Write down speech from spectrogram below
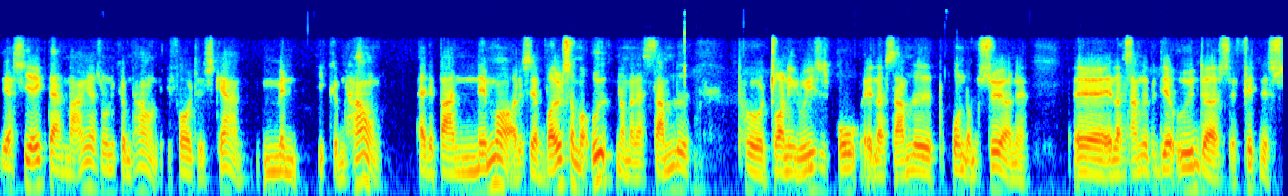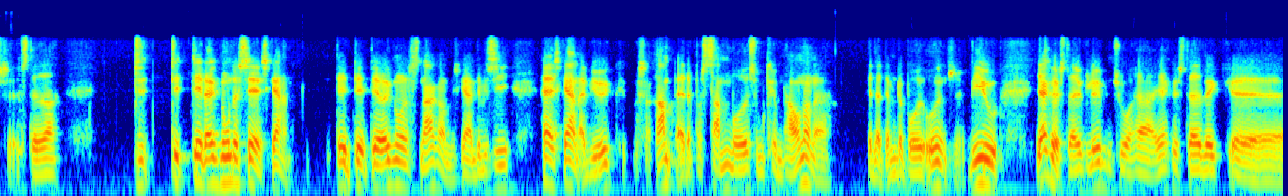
jeg siger ikke, at der er mange af sådan i København i forhold til skærn, men i København er det bare nemmere, og det ser voldsommere ud, når man er samlet på Dronning Louises Bro, eller samlet rundt om søerne, øh, eller samlet på de her udendørs fitnesssteder. Det, det, det er der ikke nogen, der ser i skærn det, det, det er jo ikke nogen, der snakker om i Skjern. Det vil sige, her i Skjern er vi jo ikke så ramt af det på samme måde, som københavnerne er, eller dem, der bor i Odense. Vi er jo, jeg kan jo stadigvæk løbe en tur her, jeg kan jo stadigvæk øh,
